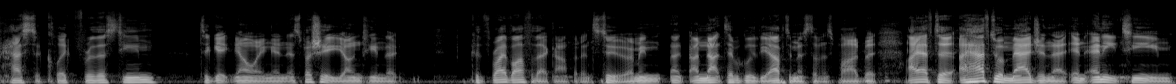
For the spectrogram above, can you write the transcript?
has to click for this team to get going, and especially a young team that could thrive off of that confidence too. I mean, I, I'm not typically the optimist on this pod, but I have to I have to imagine that in any team,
